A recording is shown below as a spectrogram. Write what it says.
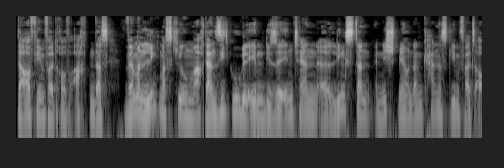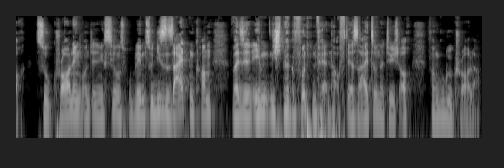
da auf jeden Fall darauf achten, dass wenn man eine Linkmaskierung macht, dann sieht Google eben diese internen äh, Links dann nicht mehr und dann kann es gegebenenfalls auch zu Crawling und Indexierungsproblemen zu diesen Seiten kommen, weil sie dann eben nicht mehr gefunden werden auf der Seite und natürlich auch vom Google Crawler.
